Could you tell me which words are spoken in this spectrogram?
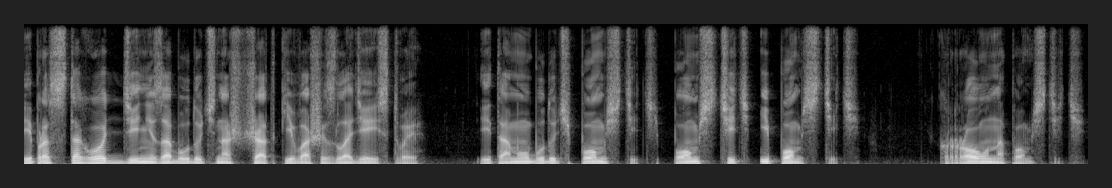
І праз стагоддзі не забудуць нашчадкі вашы зладзействы, і таму будуць помсціць, помсціць і помсціць, кроўна помсціць.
